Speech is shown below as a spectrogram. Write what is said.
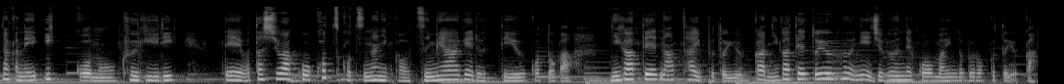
なんかね1個の区切りで私はこうコツコツ何かを積み上げるっていうことが苦手なタイプというか苦手というふうに自分でこうマインドブロックというか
